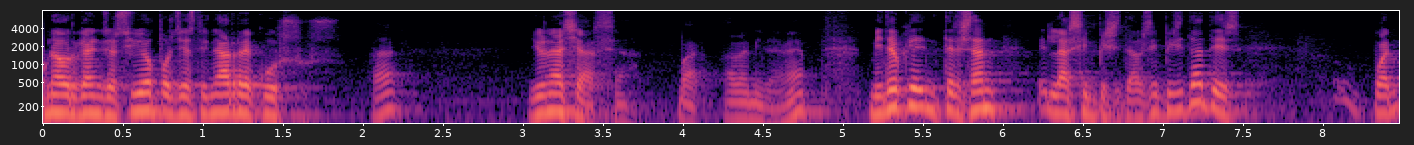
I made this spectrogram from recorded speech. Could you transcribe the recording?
Una organització pot gestionar recursos. Eh? I una xarxa. Bueno, ara mirem. Eh? Mireu que interessant la simplicitat. La simplicitat és quan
